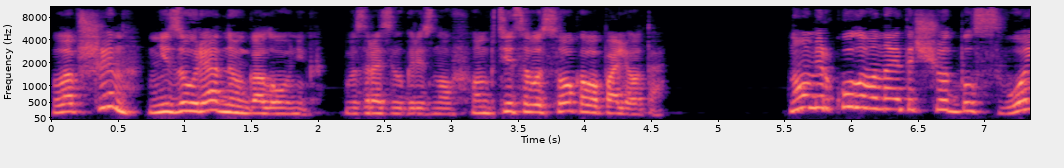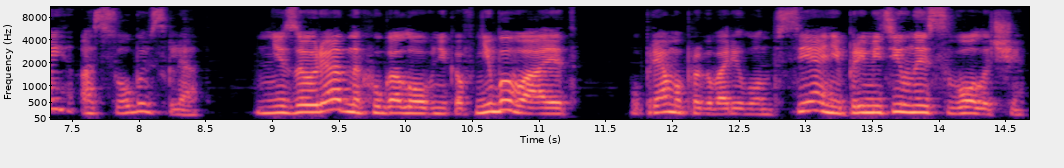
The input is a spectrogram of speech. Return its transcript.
«Лапшин — незаурядный уголовник», — возразил Грязнов. «Он птица высокого полета». Но у Меркулова на этот счет был свой особый взгляд. «Незаурядных уголовников не бывает», — упрямо проговорил он. «Все они примитивные сволочи».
